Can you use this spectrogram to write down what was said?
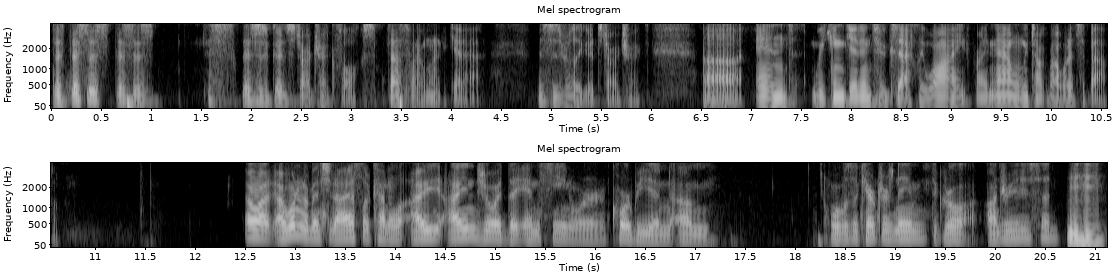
this this is this is this is this is good Star Trek, folks. That's what I wanted to get at. This is really good Star Trek, uh, and we can get into exactly why right now when we talk about what it's about. Oh, I, I wanted to mention. I also kind of I I enjoyed the end scene where Korby and um, what was the character's name? The girl Andrea, you said. Mm-hmm.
